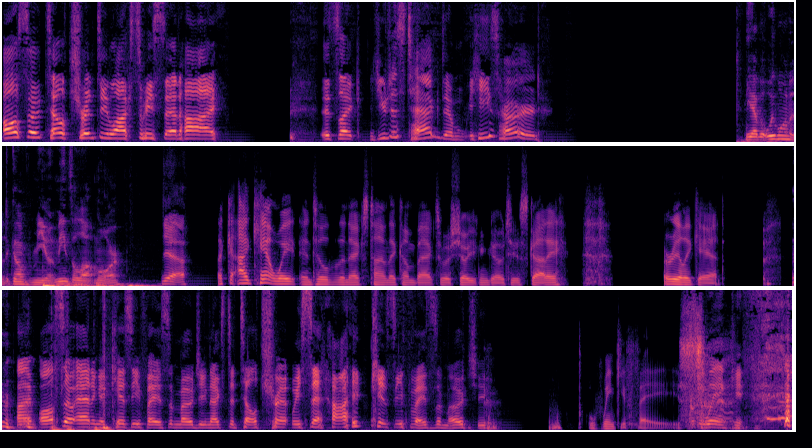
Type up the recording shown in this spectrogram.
also tell Trenty Locks we said hi. It's like you just tagged him. He's heard. yeah, but we want it to come from you. It means a lot more. Yeah. I can't wait until the next time they come back to a show you can go to, Scotty. I really can't. I'm also adding a kissy face emoji next to tell Trent we said hi. Kissy face emoji. Winky face. Winky.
